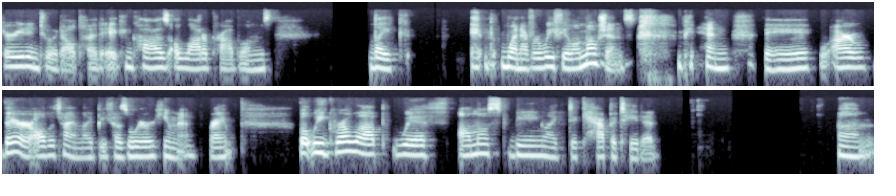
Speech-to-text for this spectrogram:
carried into adulthood it can cause a lot of problems like whenever we feel emotions. And they are there all the time like because we're human right? But we grow up with almost being like decapitated. Um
